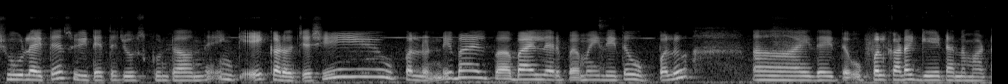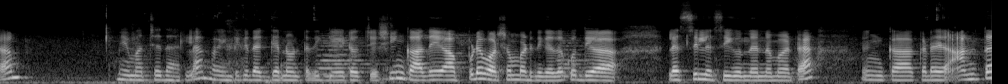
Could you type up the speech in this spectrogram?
షూలు అయితే స్వీట్ అయితే చూసుకుంటా ఉంది. ఇంక ఇక్కడ వచ్చేసి ఉప్పల్ నుండి బయలు బయలుదేరిపోయాము. ఇదైతే ఉప్పలు. ఇదైతే ఉప్పల్ కాడ గేట్ అన్నమాట. మేము వచ్చే దారిలో మా ఇంటికి దగ్గరనే ఉంటుంది. గేట్ వచ్చేసి ఇంకా అదే అప్పుడే వర్షం పడింది కదా కొద్దిగా లస్సీ లస్సీగా ఉందన్నమాట. ఇంకా అక్కడ అంతా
